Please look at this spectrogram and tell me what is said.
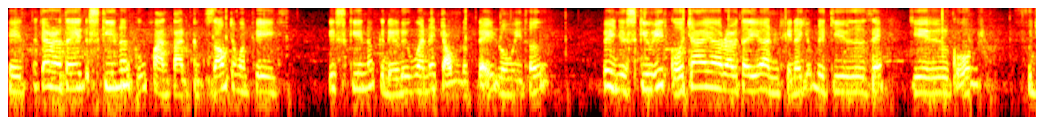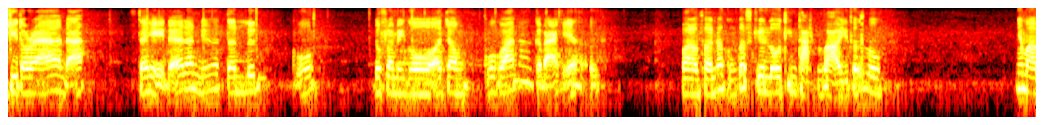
Thì trái cái skin nó cũng hoàn toàn cực giống trong One Piece. Cái skin nó đều liên quan đến trọng lực để lùi thứ. Ví dụ như skill ít của trái uh, gravity anh, thì nó giống như chiêu Z, chiêu của Fujitora đã thể hiện để đến những tên lính của Doflamingo ở trong của quán uh, các bạn vậy ừ. và đồng thời nó cũng có skill lô thiên thạch vào gì thứ luôn nhưng mà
